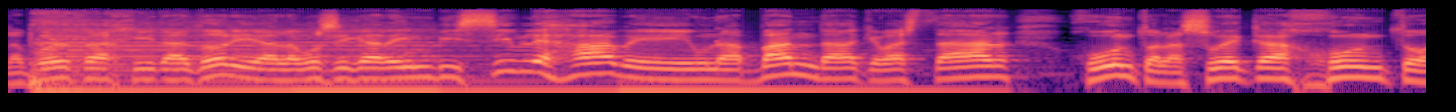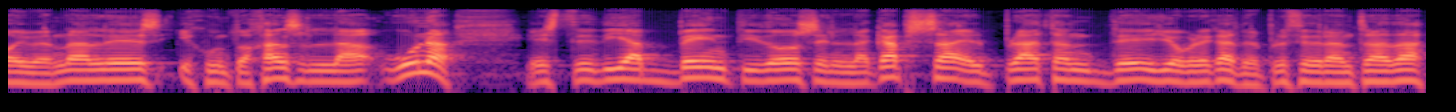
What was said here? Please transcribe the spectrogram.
La puerta giratoria, la música de Invisible Harvey, una banda que va a estar junto a la sueca, junto a Hibernales y junto a Hans Laguna este día 22 en la Capsa, el Pratan de Llobregat. El precio de la entrada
